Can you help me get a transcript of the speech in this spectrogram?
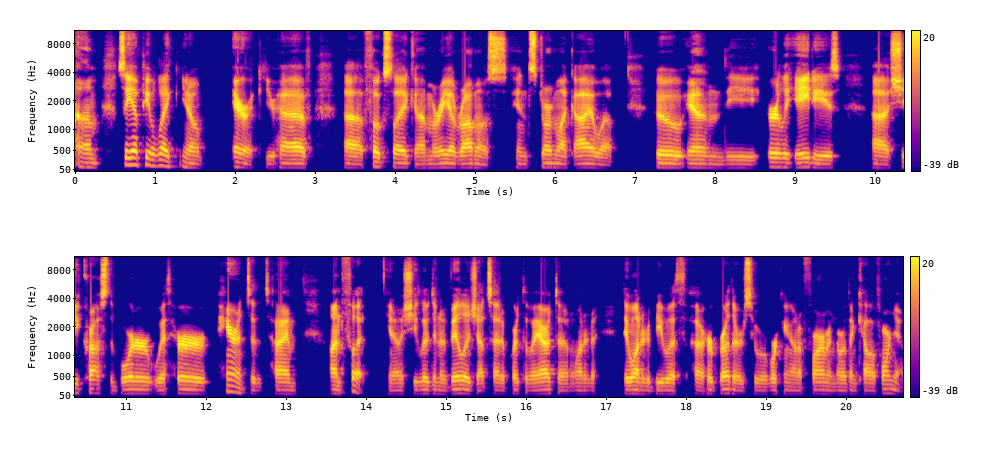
Um, so you have people like, you know, Eric, you have uh, folks like uh, Maria Ramos in Storm Lake, Iowa, who in the early 80s, uh, she crossed the border with her parents at the time on foot you know, she lived in a village outside of Puerto Vallarta and wanted to, they wanted to be with uh, her brothers who were working on a farm in Northern California.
